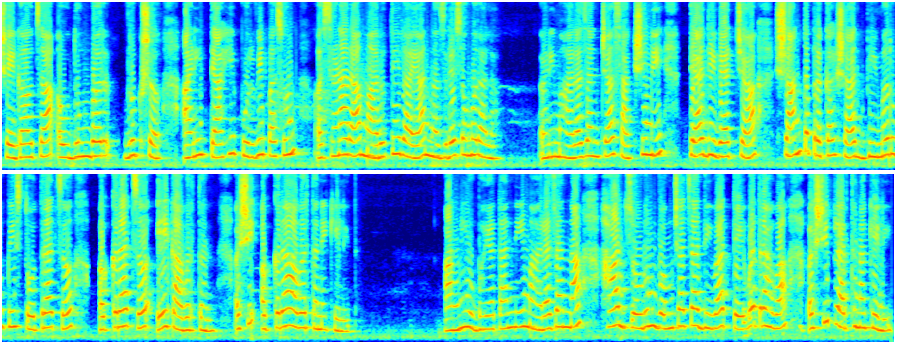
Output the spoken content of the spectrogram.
शेगावचा औदुंबर वृक्ष आणि त्याही पूर्वीपासून असणारा मारुती राया नजरेसमोर आला आणि महाराजांच्या साक्षीने त्या दिव्याच्या शांत प्रकाशात भीमरूपी स्तोत्राचं अकराचं एक आवर्तन अशी अकरा आवर्तने केलीत. आम्ही उभयतांनी महाराजांना हात जोडून वंशाचा दिवा तेवत राहावा अशी प्रार्थना केली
